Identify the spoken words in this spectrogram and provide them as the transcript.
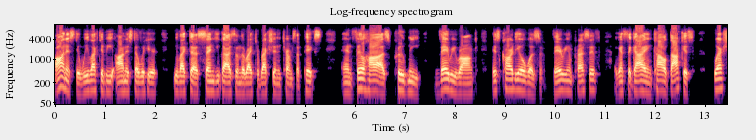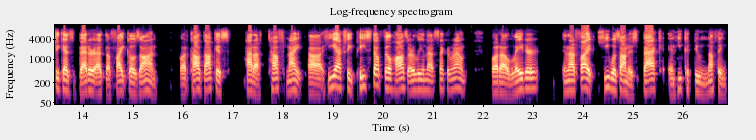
honesty. We like to be honest over here. We like to send you guys in the right direction in terms of picks. And Phil Hawes proved me very wrong. His cardio was very impressive against the guy in Kyle Daukaus, who actually gets better as the fight goes on. But Kyle Daukaus had a tough night. Uh, he actually pieced up Phil Hawes early in that second round, but uh, later in that fight, he was on his back and he could do nothing.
